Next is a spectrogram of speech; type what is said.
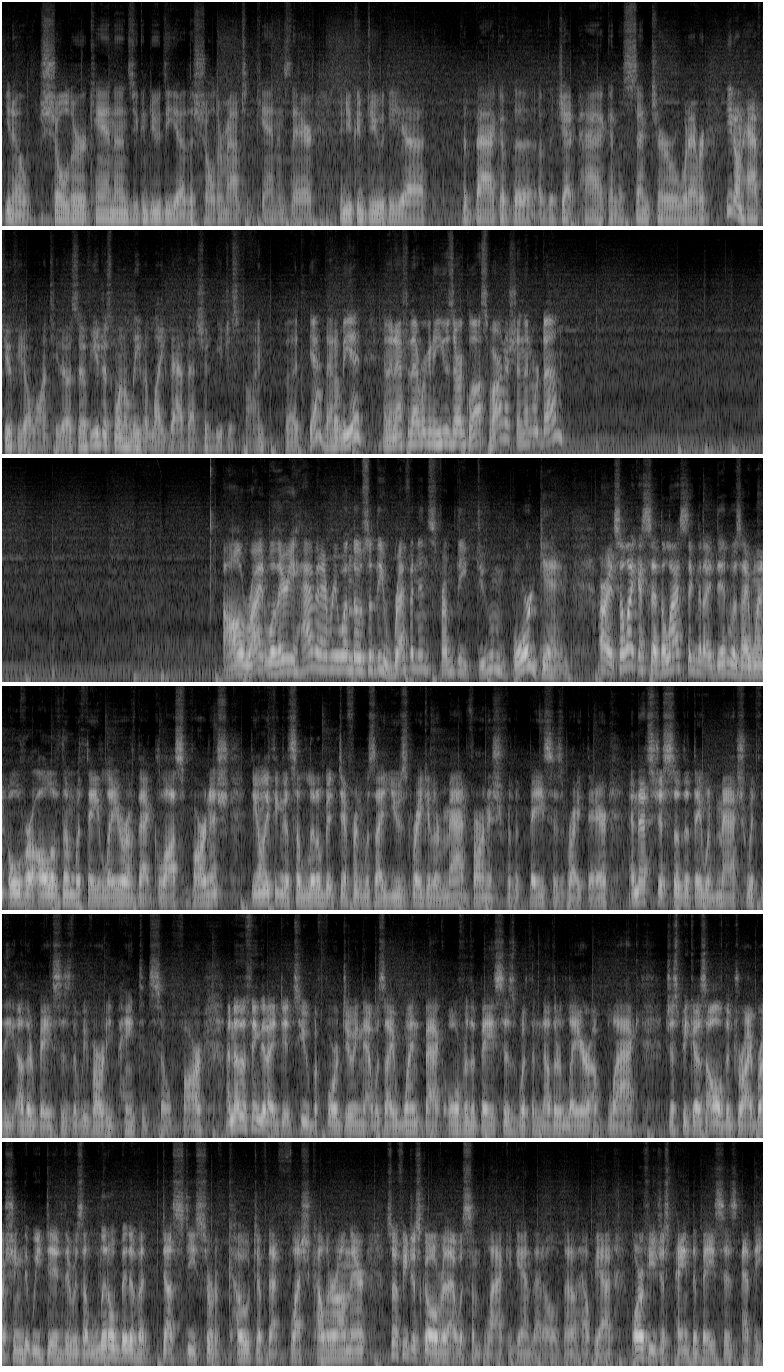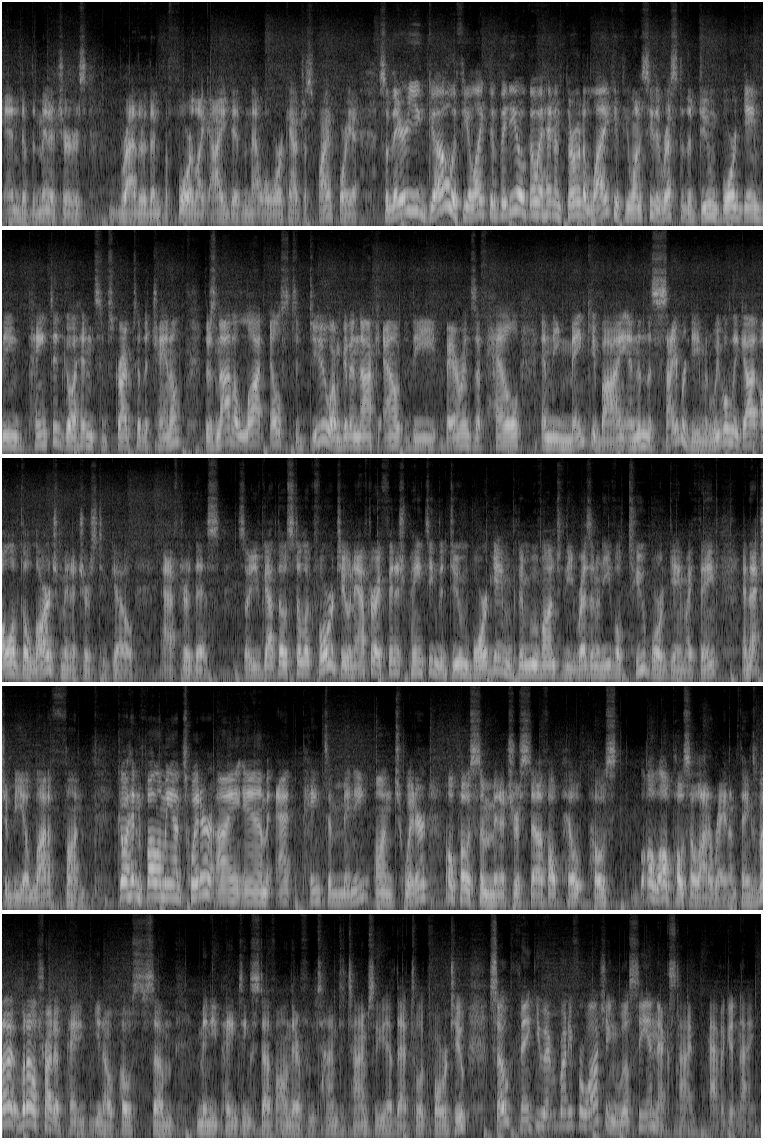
you know shoulder cannons. You can do the uh, the shoulder mounted cannons there, and you can do the uh, the back of the of the jetpack and the center or whatever. You don't have to if you don't want to though. So if you just want to leave it like that, that should be just fine. But yeah, that'll be it. And then after that, we're gonna use our gloss varnish, and then we're done. All right, well, there you have it, everyone. Those are the Revenants from the Doom board game. All right, so like I said, the last thing that I did was I went over all of them with a layer of that gloss varnish. The only thing that's a little bit different was I used regular matte varnish for the bases right there, and that's just so that they would match with the other bases that we've already painted so far. Another thing that I did too before doing that was I went back over the bases with another layer of black, just because all the dry brushing that we did, there was a little bit of a dusty sort of coat of that flesh color on there. So if you just go over that with some black again, that'll that'll help you out. Or if you just paint the bases at the end of the miniatures rather than before like I did, and that will work out just fine for you. So there you go. If you like the video, go ahead and throw it a like. If you want to see the rest of the Doom board game being painted, go ahead and subscribe to the channel. There's not a lot else to do. I'm going to knock out the Barons of Hell and the Mancubi, and then the Cyberdemon. We've only got all of the large miniatures to go after this. So you've got those to look forward to. And after I finish painting the Doom board game, I'm going to move on to the Resident Evil 2 board game, I think. And that should be a lot of fun. Go ahead and follow me on Twitter. I am at Paintamini on Twitter. I'll post some miniature stuff. I'll po post I'll, I'll, post a lot of random things, but I, but I'll try to paint, you know, post some mini painting stuff on there from time to time, so you have that to look forward to. So, thank you everybody for watching. We'll see you next time. Have a good night.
